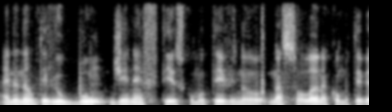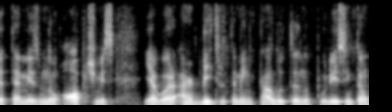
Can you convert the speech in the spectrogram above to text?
ainda não teve o boom de NFTs como teve no, na Solana, como teve até mesmo no Optimus, e agora Arbitro também está lutando por isso. Então,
